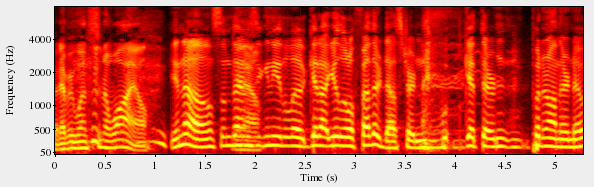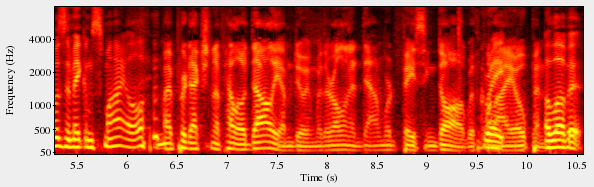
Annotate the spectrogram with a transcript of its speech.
but every once in a while. You know, sometimes You you, need a little, get out your little feather duster and w- get their put it on their nose and make them smile. My production of Hello Dolly I'm doing where they're all in a downward facing dog with Great. one eye open. I love it.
